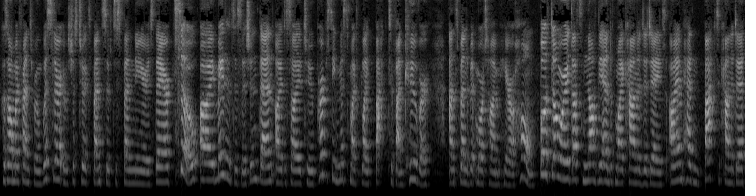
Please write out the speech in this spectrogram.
Because all my friends were in Whistler, it was just too expensive to spend New Year's there. So I made a decision, then I decided to purposely miss my flight back to Vancouver and spend a bit more time here at home. But don't worry, that's not the end of my Canada days. I am heading back to Canada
